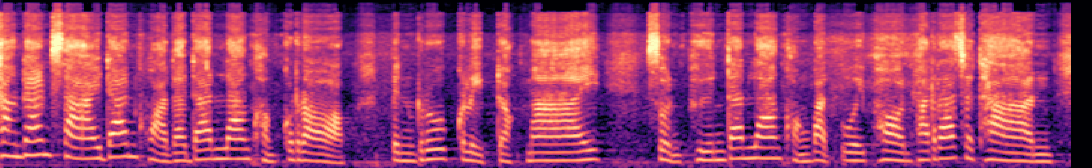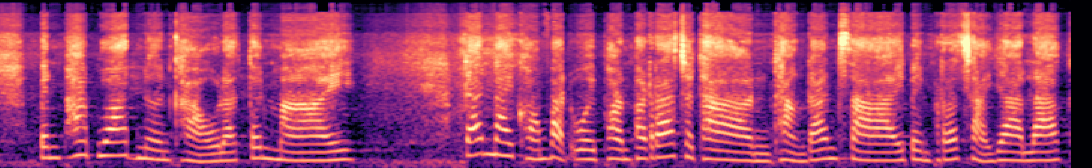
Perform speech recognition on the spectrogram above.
ทางด้านซ้ายด้านขวาและด้านล่างของกรอบ เป็นรูปกลีบดอกไม้ ส่วนพื้นด้านล่างของบัตรอวยพรพระราชทาน เป็นภาพวาดเนินเขาและต้นไม้ ด้านในของบัตรอวยพรพระราชทาน ทางด้านซ้ายเป็นพระฉายาลักษณ์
